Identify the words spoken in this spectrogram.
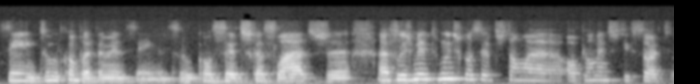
Sim, tudo completamente, sim. Concertos cancelados. Uh, felizmente muitos concertos estão a, ou pelo menos tive sorte,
